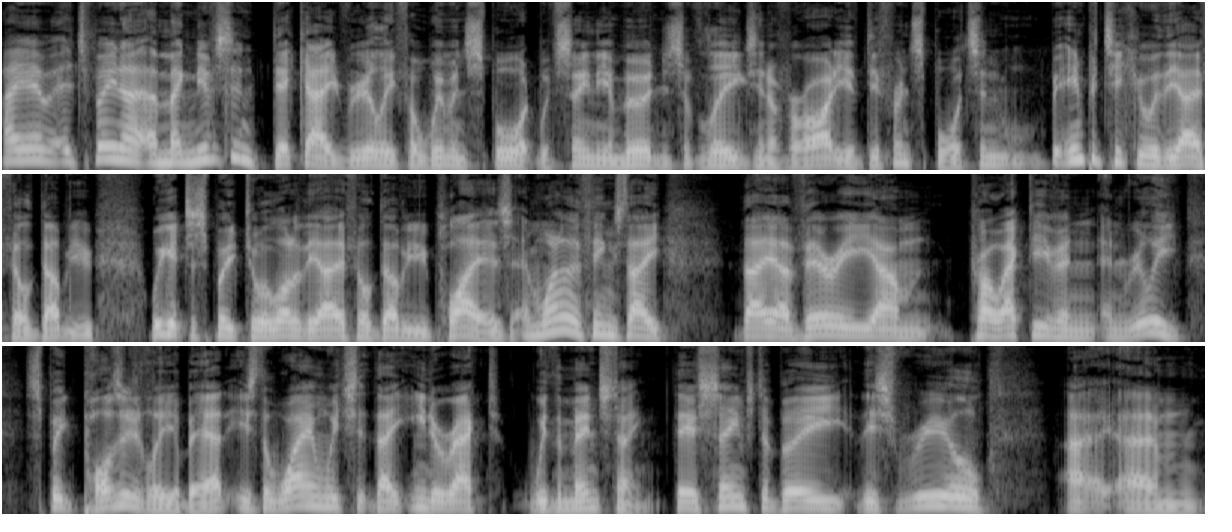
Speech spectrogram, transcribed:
Hey, um, it's been a, a, magnificent decade, really, for women's sport. We've seen the emergence of leagues in a variety of different sports, and in particular the AFLW, we get to speak to a lot of the AFLW players, and one of the things they they are very um, proactive and, and really speak positively about is the way in which they interact with the men's team. There seems to be this real. Uh, um,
